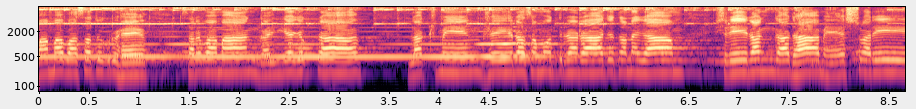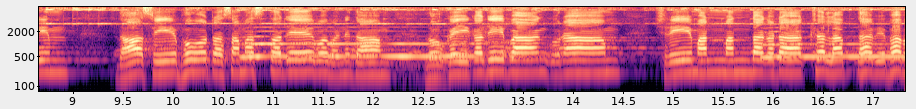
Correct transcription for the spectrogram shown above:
मम वसतु गृहे सर्वमाङ्गल्ययुक्ता। लक्ष्मीं क्षीरसमुद्रराजतनयां श्रीरङ्गधामेश्वरीं। दासीभूतसमस्तदेववनितां लोकैकदीपाङ्कुरां श्रीमन्मन्दकटाक्षलब्धविभव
